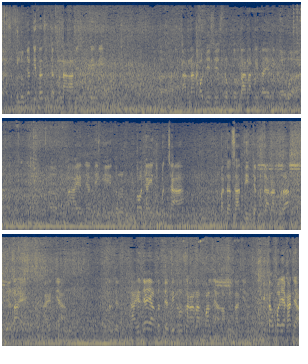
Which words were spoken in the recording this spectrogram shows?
Nah, sebelumnya kita sudah menangani seperti ini. Uh, karena kondisi struktur tanah kita yang di bawah, uh, airnya tinggi, terus tolnya itu pecah. Pada saat diinjak kendaraan berat, dia naik airnya. Terjadi, akhirnya yang terjadi kerusakan aspalnya, lapisannya. Kita upayakannya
